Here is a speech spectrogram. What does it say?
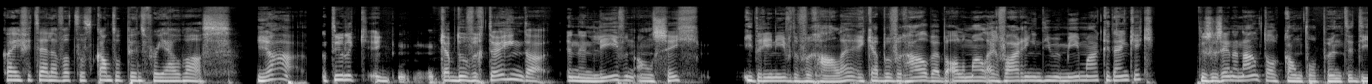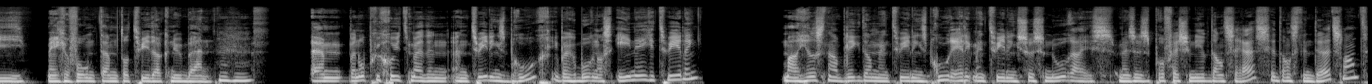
kan je vertellen wat dat kantelpunt voor jou was? Ja, natuurlijk. Ik, ik heb de overtuiging dat in een leven aan zich iedereen heeft een verhaal. Hè? Ik heb een verhaal, we hebben allemaal ervaringen die we meemaken, denk ik. Dus er zijn een aantal kantelpunten die mij gevormd hebben tot wie dat ik nu ben. Mm -hmm. um, ik ben opgegroeid met een, een tweelingsbroer. Ik ben geboren als één eigen tweeling. Maar heel snel bleek dat mijn tweelingsbroer eigenlijk mijn tweelingzus Nora is. Mijn zus is professioneel danseres. Ze danst in Duitsland.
